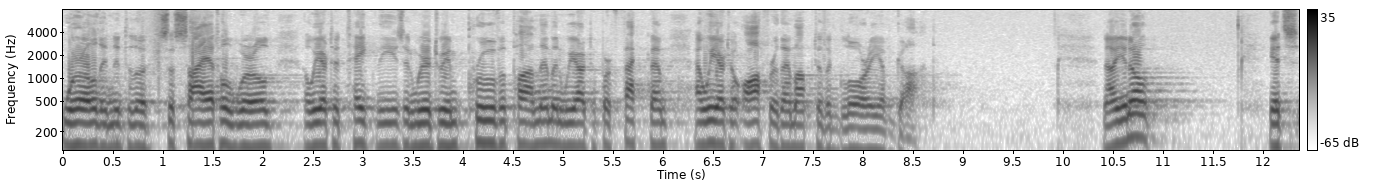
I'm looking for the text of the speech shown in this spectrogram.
world and into the societal world. And we are to take these and we are to improve upon them and we are to perfect them and we are to offer them up to the glory of God. Now, you know, it's,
